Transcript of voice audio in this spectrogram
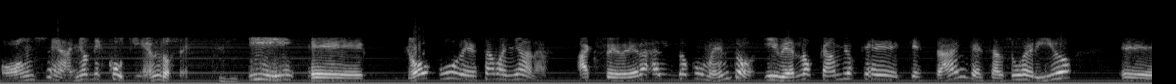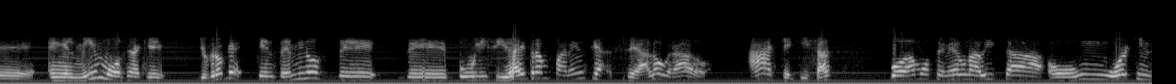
11 años discutiéndose. Y eh, yo pude esta mañana acceder al documento y ver los cambios que, que están, que se han sugerido eh, en el mismo. O sea que yo creo que, que en términos de, de publicidad y transparencia se ha logrado. Ah, que quizás podamos tener una vista o un working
